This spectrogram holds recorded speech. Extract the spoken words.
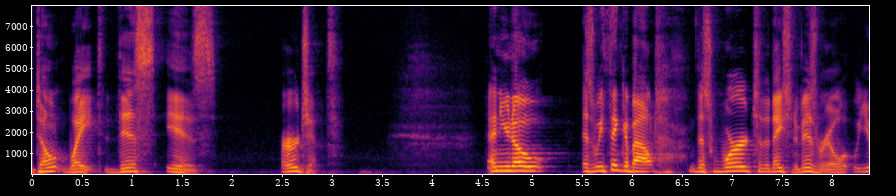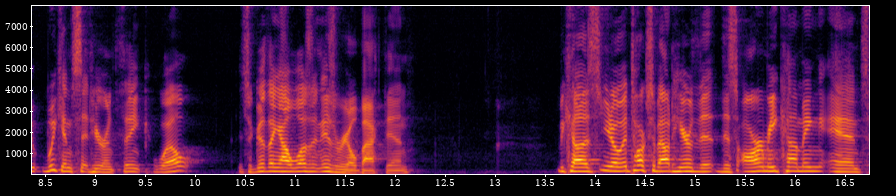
Don't wait. This is urgent. And you know, as we think about this word to the nation of Israel, we can sit here and think, well, it's a good thing I wasn't Israel back then. Because, you know, it talks about here that this army coming, and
